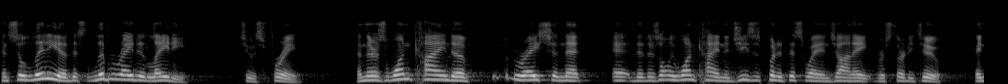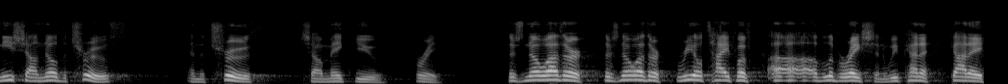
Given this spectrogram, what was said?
And so Lydia, this liberated lady, she was free. And there's one kind of liberation that that there's only one kind, and Jesus put it this way in John 8, verse 32 And ye shall know the truth, and the truth shall make you free. There's no other, there's no other real type of, uh, uh of liberation. We've kind of got a,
